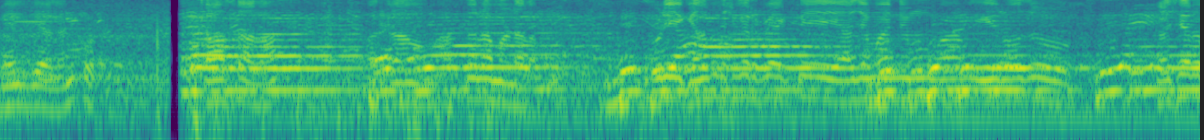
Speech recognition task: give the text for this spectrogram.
మేలు చేయాలని కోరుతున్నాను కళాశాల గ్రామం మండలం. ఇప్పుడు ఈ గెలుపు షుగర్ ఫ్యాక్టరీ యాజమాన్యం వారు ఈరోజు క్రషర్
